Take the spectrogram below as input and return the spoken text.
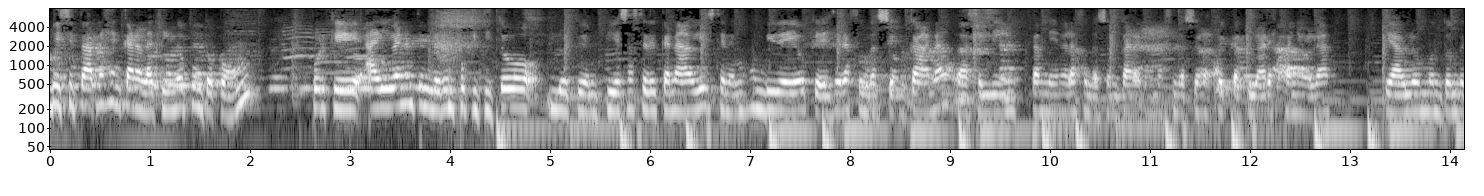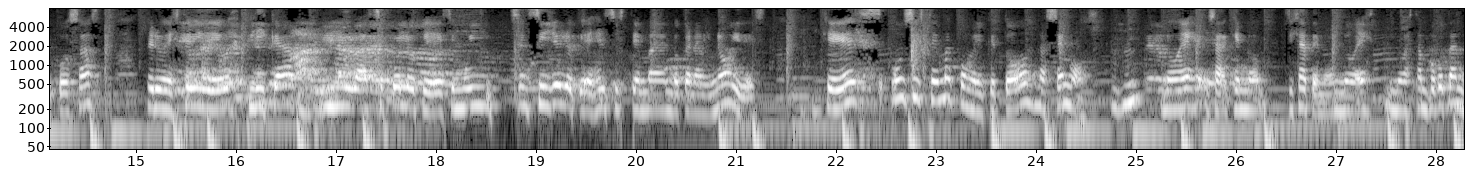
visitarnos en canalatino.com porque ahí van a entender un poquitito lo que empieza a hacer el cannabis. Tenemos un video que es de la Fundación Cana, das el link también a la Fundación Cana, que es una fundación espectacular española que habla un montón de cosas. Pero este video explica muy básico lo que es y muy sencillo lo que es el sistema de endocannabinoides que es un sistema con el que todos nacemos. No es, o sea, que no, fíjate, no, no, es, no es tampoco tan,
